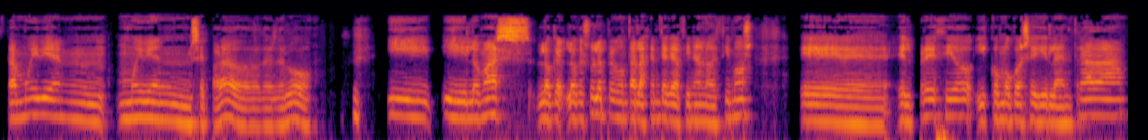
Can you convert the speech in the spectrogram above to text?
está muy bien, muy bien separado, desde luego. Y, y lo más, lo que, lo que suele preguntar la gente, que al final no decimos, eh, el precio y cómo conseguir la entrada.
